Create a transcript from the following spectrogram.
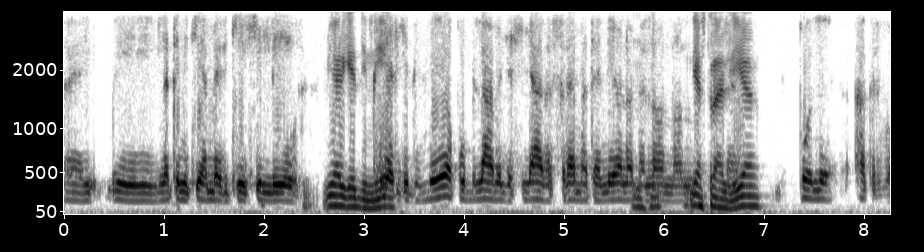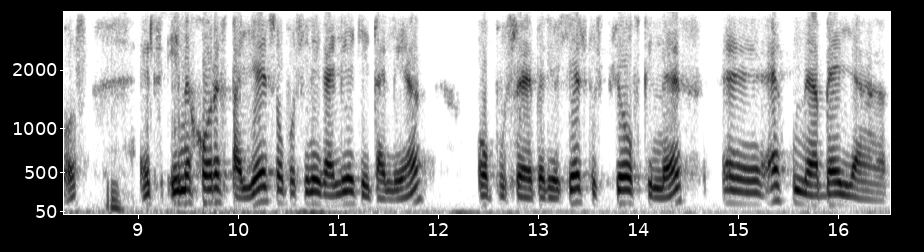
ε, η Λατινική Αμερική, η Χιλή, η Αργεντινή, η Αργεντινή όπου μιλάμε για χιλιάδες στρέμματα ενίων αμελώνων. Η Αυστραλία. Ναι, πολύ ακριβώς. Έτσι, είναι χώρες παλιές όπως είναι η Γαλλία και η Ιταλία όπου σε περιοχές τους πιο φτηνές ε, έχουν αμπέλια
